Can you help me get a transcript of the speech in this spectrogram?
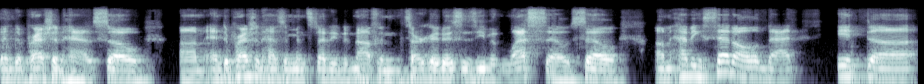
than depression has. So um, and depression hasn't been studied enough, and sarcoidosis is even less so. So, um, having said all of that, it uh,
